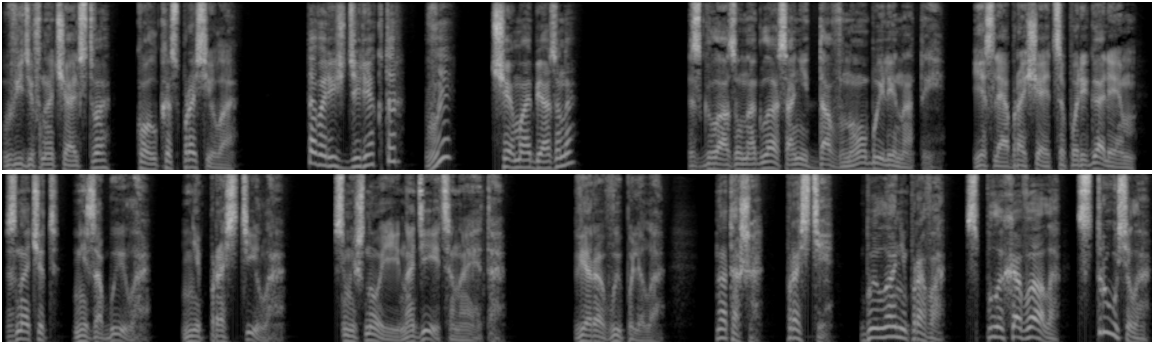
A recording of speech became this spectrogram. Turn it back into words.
Увидев начальство, Колка спросила. «Товарищ директор, вы? Чем обязана?» С глазу на глаз они давно были на «ты». Если обращается по регалиям, значит, не забыла, не простила. Смешно и надеяться на это. Вера выпалила. «Наташа, прости, была не права, сплоховала, струсила.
